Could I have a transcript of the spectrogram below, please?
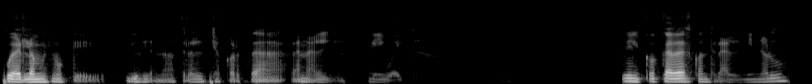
pues lo mismo que Yujiro, ¿no? Otra lucha corta gana el Gay White. Y Cocadas contra el Minoru.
